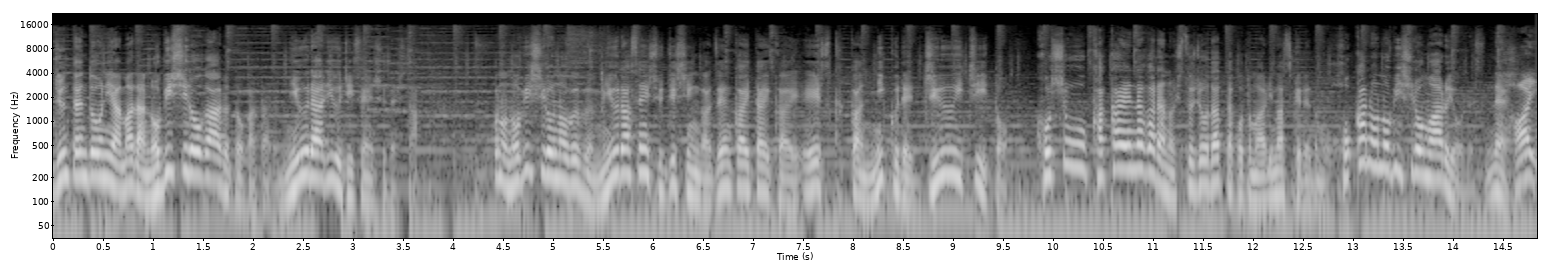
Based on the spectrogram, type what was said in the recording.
順天堂にはまだ伸びしろがあると語る三浦龍司選手でしたこの伸びしろの部分三浦選手自身が前回大会エース区間2区で11位と故障を抱えながらの出場だったこともありますけれども他の伸びしろもあるようですね。はい。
